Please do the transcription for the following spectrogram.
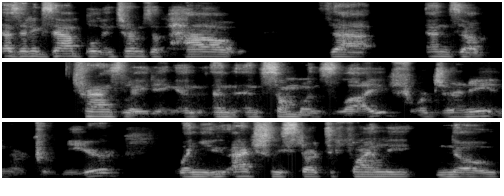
as an example, in terms of how that ends up translating and, in, in someone's life or journey in their career when you actually start to finally know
